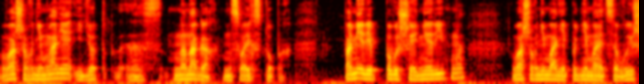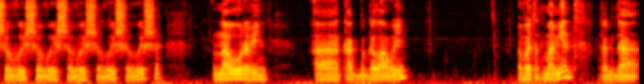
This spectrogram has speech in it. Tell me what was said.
ваше внимание идет э, на ногах, на своих стопах. По мере повышения ритма ваше внимание поднимается выше, выше, выше, выше, выше, выше на уровень как бы головы. В этот момент, когда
